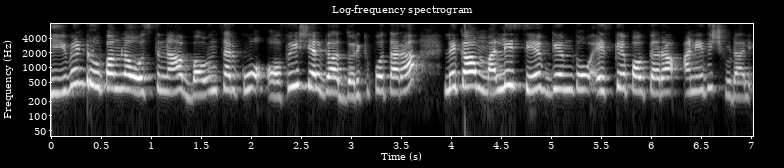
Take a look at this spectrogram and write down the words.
ఈ ఈవెంట్ రూపంలో వస్తున్న బౌన్సర్కు దొరికిపోతారా? లేక మళ్ళీ సేఫ్ గేమ్తో ఎస్కేప్ అవుతారా అనేది చూడాలి.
